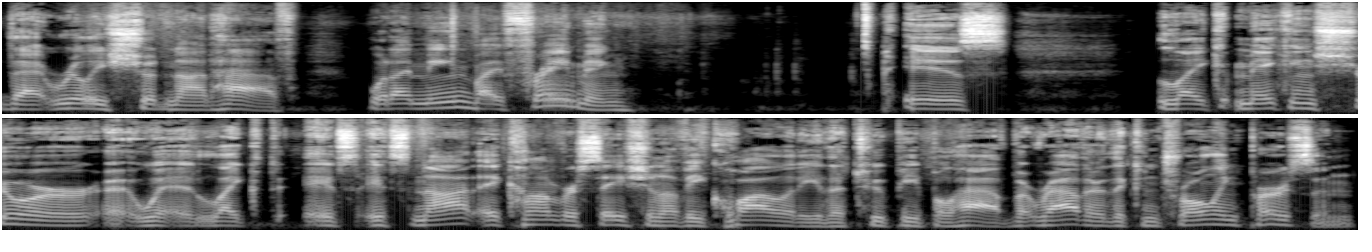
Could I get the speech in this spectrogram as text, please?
that really should not have. What I mean by framing is like making sure uh, like it's it's not a conversation of equality that two people have but rather the controlling person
